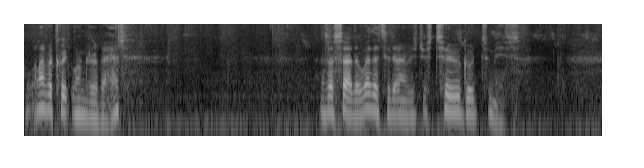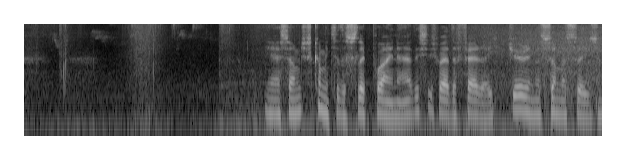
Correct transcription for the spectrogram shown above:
We'll have a quick wander about. As I said, the weather today was just too good to miss. Yeah, so I'm just coming to the slipway now. This is where the ferry, during the summer season,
